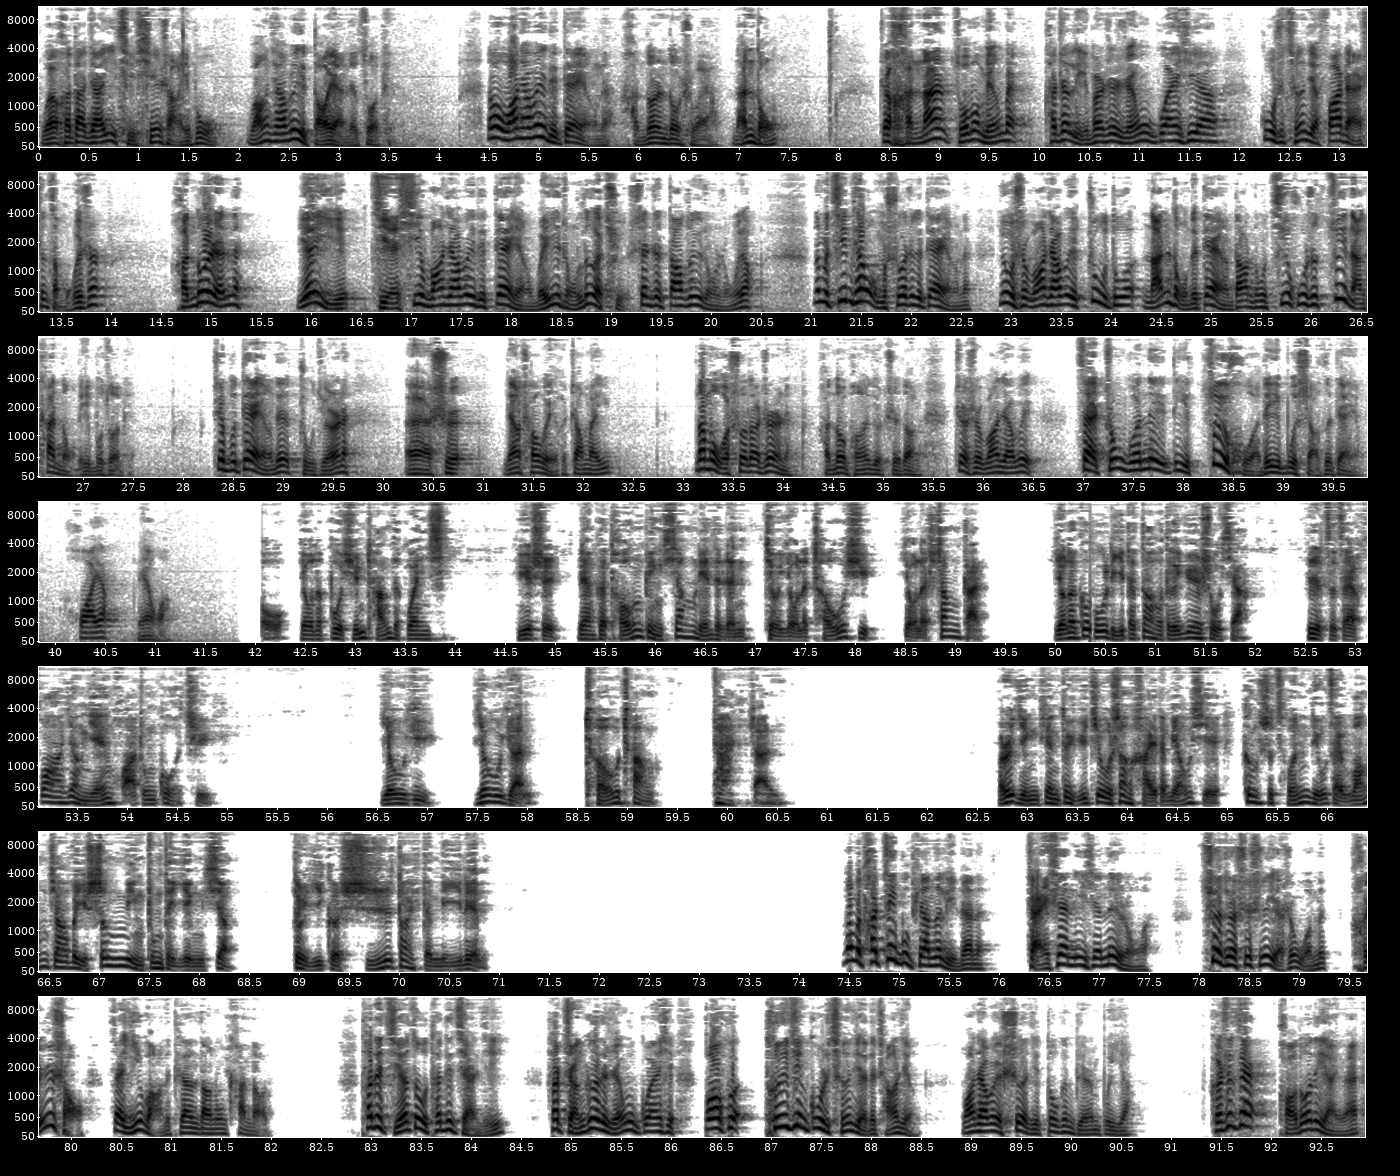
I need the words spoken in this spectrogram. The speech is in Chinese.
我要和大家一起欣赏一部王家卫导演的作品。那么，王家卫的电影呢，很多人都说呀难懂，这很难琢磨明白他这里边这人物关系啊、故事情节发展是怎么回事很多人呢也以解析王家卫的电影为一种乐趣，甚至当做一种荣耀。那么，今天我们说这个电影呢，又是王家卫诸多难懂的电影当中几乎是最难看懂的一部作品。这部电影的主角呢，呃，是梁朝伟和张曼玉。那么我说到这儿呢，很多朋友就知道了，这是王家卫在中国内地最火的一部小资电影《花样年华》。哦，有了不寻常的关系，于是两个同病相怜的人就有了愁绪，有了伤感，有了孤离的道德约束下，日子在花样年华中过去，忧郁、悠远。惆怅淡然，而影片对于旧上海的描写，更是存留在王家卫生命中的影像，对一个时代的迷恋。那么，他这部片子里边呢，展现的一些内容啊，确确实实也是我们很少在以往的片子当中看到的。他的节奏，他的剪辑。他整个的人物关系，包括推进故事情节的场景，王家卫设计都跟别人不一样。可是，在好多的演员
